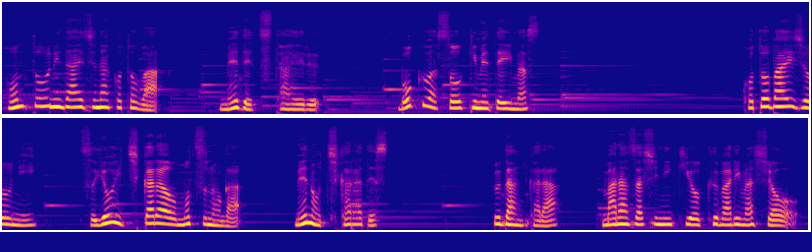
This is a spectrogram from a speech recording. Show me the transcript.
本当に大事なことは目で伝える。僕はそう決めています。言葉以上に強い力を持つのが目の力です。普段から眼差しに気を配りましょう。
